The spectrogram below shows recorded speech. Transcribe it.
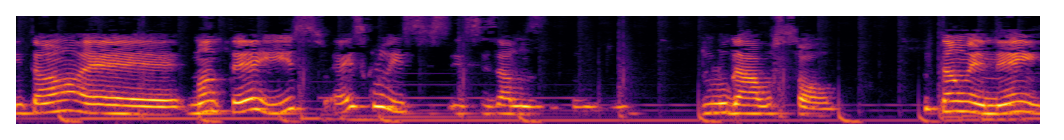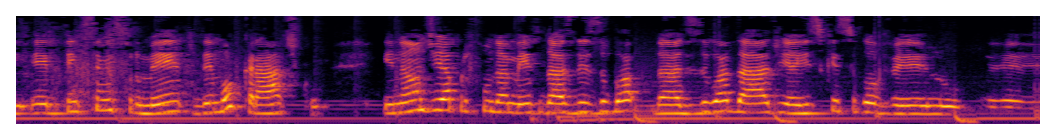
Então, é, manter isso é excluir esses, alunos do, do, lugar ao sol. Então, o Enem ele tem que ser um instrumento democrático e não de aprofundamento das da desigualdade. E é isso que esse governo, é,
